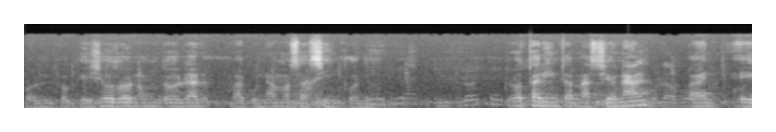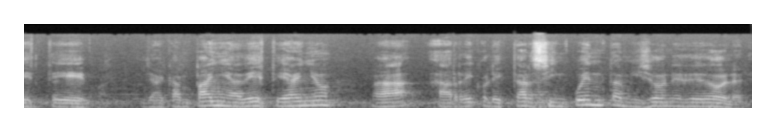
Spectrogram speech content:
con lo que yo dono un dólar, vacunamos a cinco niños. Rotary Internacional, este, la campaña de este año va a recolectar 50 millones de dólares.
